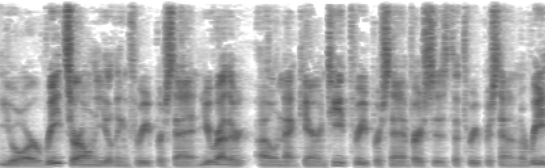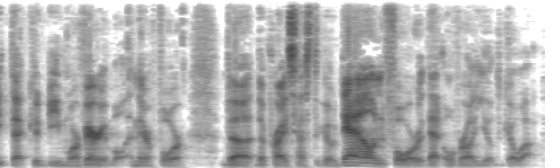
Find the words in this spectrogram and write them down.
your REITs are only yielding 3%, you rather own that guaranteed 3% versus the 3% on the REIT that could be more variable. And therefore, the, the price has to go down for that overall yield to go up.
